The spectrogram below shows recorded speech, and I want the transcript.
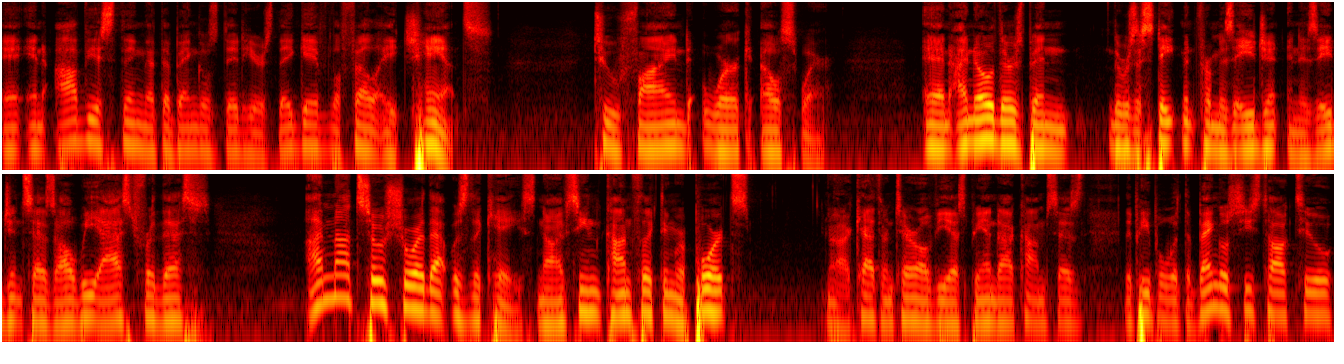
and obvious thing that the Bengals did here is they gave LaFell a chance to find work elsewhere. And I know there's been there was a statement from his agent, and his agent says, "Oh, we asked for this." I'm not so sure that was the case. Now I've seen conflicting reports. Uh, Katherine Terrell of ESPN.com says the people with the Bengals she's talked to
